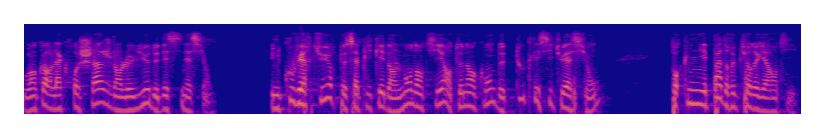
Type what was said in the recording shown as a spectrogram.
ou encore l'accrochage dans le lieu de destination. Une couverture peut s'appliquer dans le monde entier en tenant compte de toutes les situations pour qu'il n'y ait pas de rupture de garantie.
